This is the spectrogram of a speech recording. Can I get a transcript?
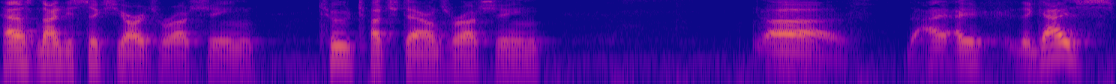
has 96 yards rushing, two touchdowns rushing. Uh, I, I the guy's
